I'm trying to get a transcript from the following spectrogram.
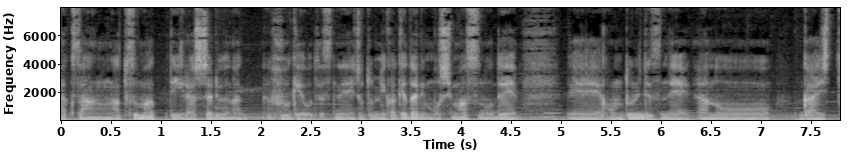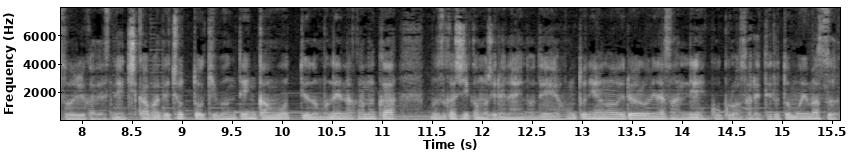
たくさん集まっていらっしゃるような風景をですね、ちょっと見かけたりもしますので、えー、本当にですね、あの外出というかですね、近場でちょっと気分転換をっていうのもね、なかなか難しいかもしれないので、本当にあの、いろいろ皆さんね、ご苦労されてると思います。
